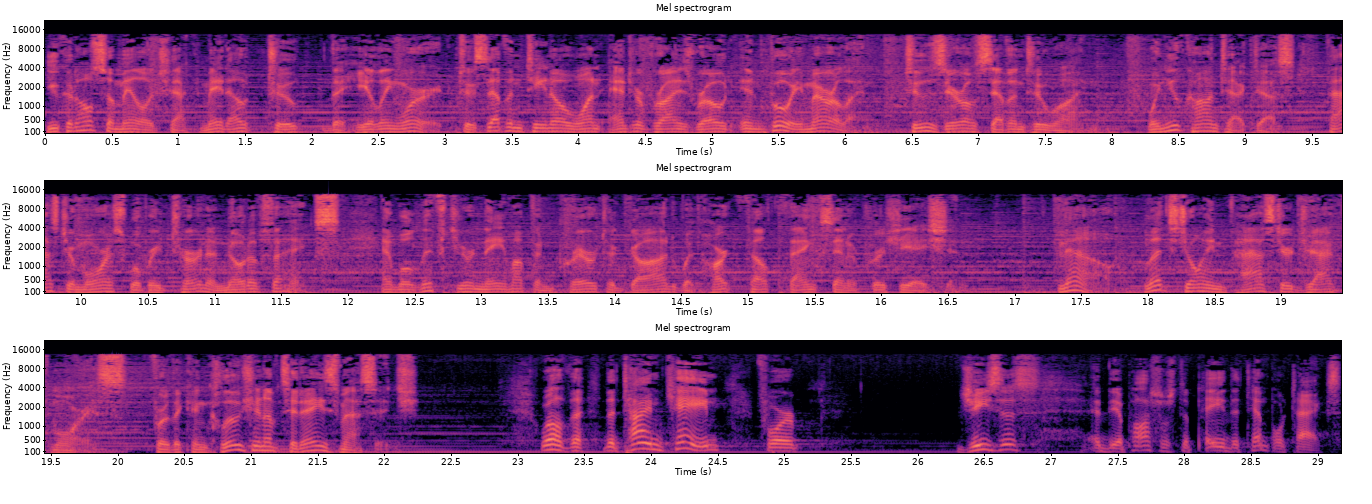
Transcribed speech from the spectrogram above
You can also mail a check made out to The Healing Word to 1701 Enterprise Road in Bowie, Maryland, 20721. When you contact us, Pastor Morris will return a note of thanks and will lift your name up in prayer to God with heartfelt thanks and appreciation. Now, let's join Pastor Jack Morris for the conclusion of today's message. Well, the, the time came for Jesus and the apostles to pay the temple tax.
